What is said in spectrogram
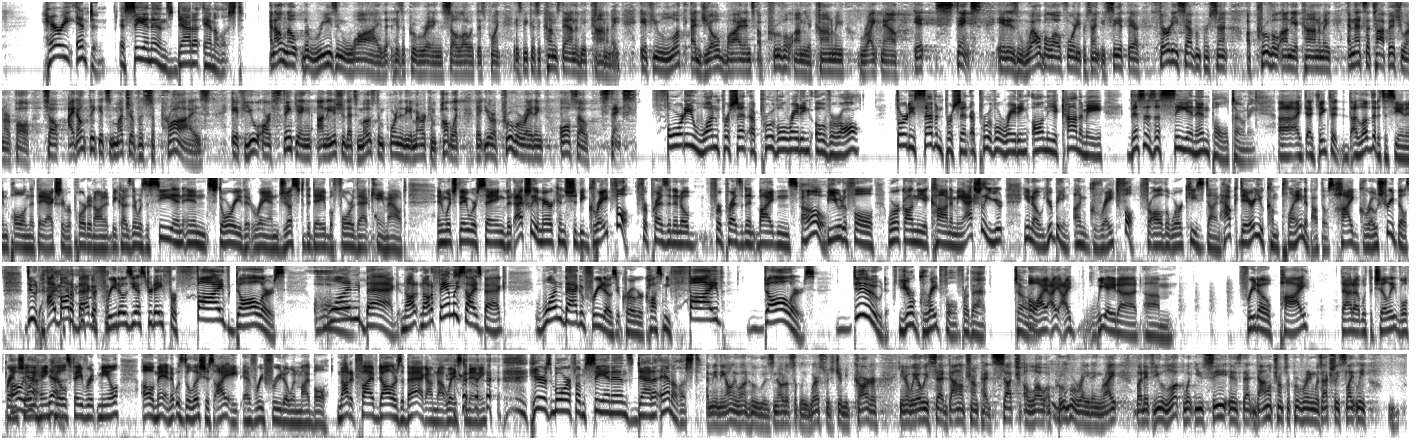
Harry Enten is CNN's data analyst. And I'll note the reason why that his approval rating is so low at this point is because it comes down to the economy. If you look at Joe Biden's approval on the economy right now, it stinks. It is well below 40%. You see it there. 37% approval on the economy. And that's the top issue in our poll. So I don't think it's much of a surprise if you are stinking on the issue that's most important to the American public that your approval rating also stinks. 41% approval rating overall, 37% approval rating on the economy. This is a CNN poll, Tony. Uh, I, I think that I love that it's a CNN poll and that they actually reported on it because there was a CNN story that ran just the day before that came out, in which they were saying that actually Americans should be grateful for President o- for President Biden's Oh. beautiful work on the economy. Actually, you're you know you're being ungrateful for all the work he's done. How dare you complain about those high grocery bills, dude? I bought a bag of Fritos yesterday for five dollars. One bag, not not a family size bag. One bag of Fritos at Kroger cost me five dollars, dude. You're grateful for that, Tony. Oh, I, I, I we ate a um, Frito pie. That uh, with the chili, Wolf Brand Oh, chili, yeah, Hank yeah. Hill's favorite meal. Oh man, it was delicious. I ate every Frito in my bowl. Not at five dollars a bag. I'm not wasting any. Here's more from CNN's data analyst. I mean, the only one who was noticeably worse was Jimmy Carter. You know, we always said Donald Trump had such a low approval rating, right? But if you look, what you see is that Donald Trump's approval rating was actually slightly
